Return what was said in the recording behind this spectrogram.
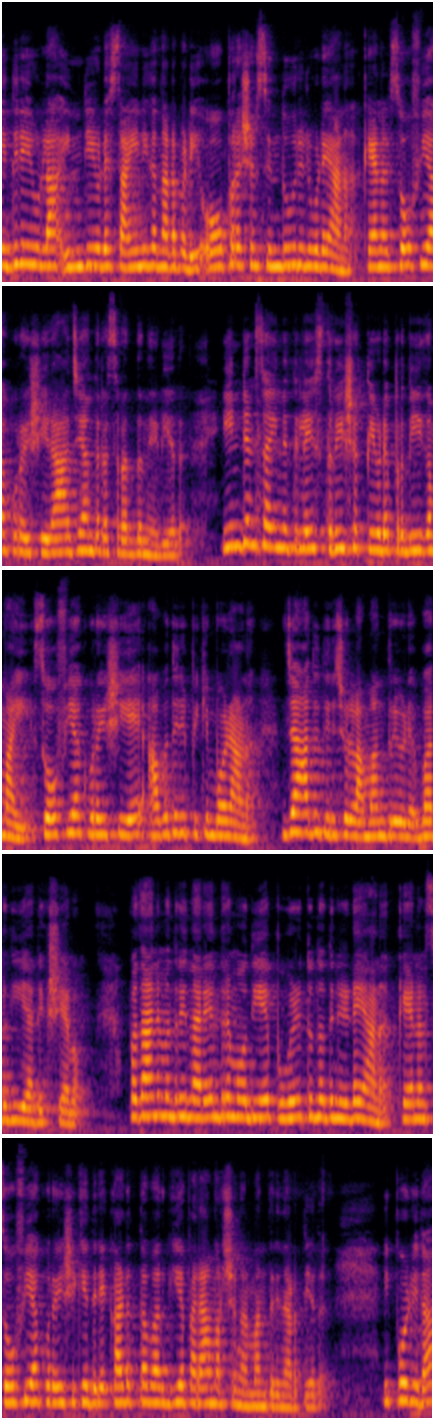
എതിരെയുള്ള ഇന്ത്യയുടെ സൈനിക നടപടി ഓപ്പറേഷൻ സിന്ദൂരിലൂടെയാണ് കേണൽ സോഫിയ ഖുറൈഷി രാജ്യാന്തര ശ്രദ്ധ നേടിയത്. ഇന്ത്യൻ സൈന്യത്തിലെ സ്ത്രീശക്തിയുടെ പ്രതീകമായി സോഫിയ ഖുറൈഷിയെ അവതരിപ്പിക്കുമ്പോഴാണ് ജാതി തിരിച്ചുള്ള മന്ത്രിയുടെ വർഗീയ അധിക്ഷേപം. പ്രധാനമന്ത്രി നരേന്ദ്രമോദിയെ പുകഴ്ത്തുന്നതിനിടെയാണ് കേണൽ സോഫിയ ഖുറൈഷിക്കെതിരെ കടുത്ത വർഗീയ പരാമർശങ്ങൾ മന്ത്രി നടത്തിയത്. ഇപ്പോഴിതാ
